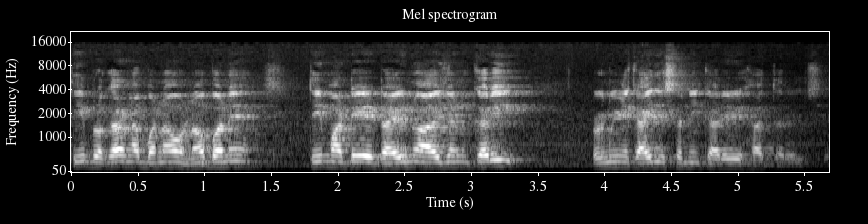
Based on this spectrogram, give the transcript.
તે પ્રકારના બનાવો ન બને, તે માટે ડ્રાઈવનું આયોજન કરી કાયદેસરની કાર્યવાહી હાથ ધરેલ છે.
